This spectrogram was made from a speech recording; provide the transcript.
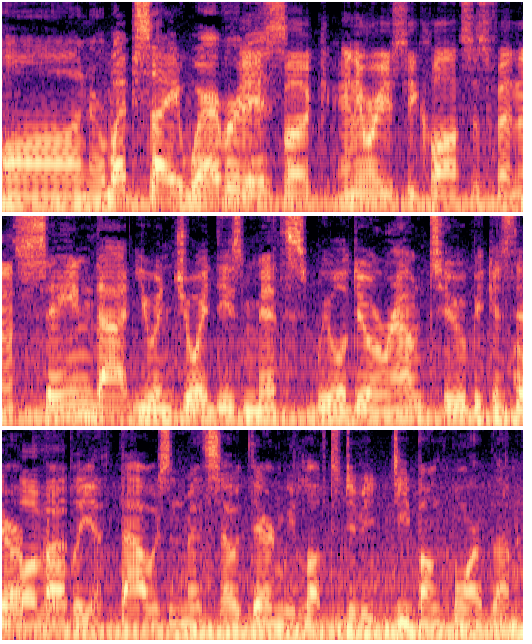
on our website, wherever it is. Facebook, anywhere you see Colossus Fitness. Saying that you enjoyed these myths, we will do a round two because there are love it. probably a thousand myths out there, and we'd love to de- debunk more of them.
